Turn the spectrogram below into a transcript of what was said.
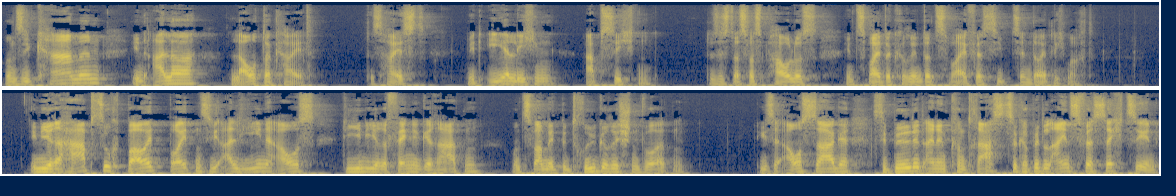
Und sie kamen in aller Lauterkeit. Das heißt, mit ehrlichen Absichten. Das ist das, was Paulus in 2. Korinther 2, Vers 17 deutlich macht. In ihrer Habsucht beuten sie all jene aus, die in ihre Fänge geraten, und zwar mit betrügerischen Worten. Diese Aussage, sie bildet einen Kontrast zu Kapitel 1, Vers 16,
